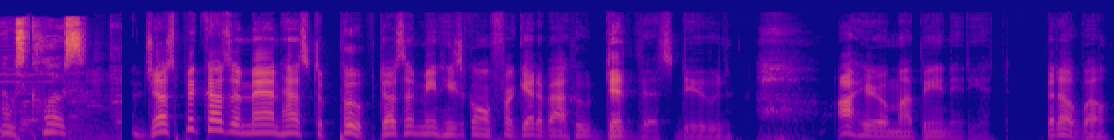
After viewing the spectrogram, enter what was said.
That was close. Just because a man has to poop doesn't mean he's gonna forget about who did this, dude. Our hero might be an idiot. But oh well.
